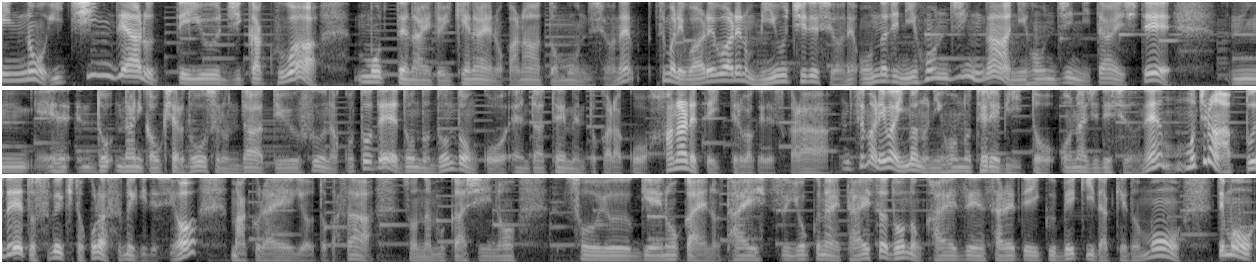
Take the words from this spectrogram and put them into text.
因の一員であるっていう自覚は持ってないといけないのかなと思うんですよね。つまり我々の身内ですよね。同じ日本人が日本人に対してうんえど何か起きたらどうするんだっていう風なことでどんどんどんどんこうエンターテインメントからこう離れていってるわけですから。つまりは今の日本のテレビと同じですよね。もちろんアップデートすべきところはすべきですよ。枕営業とかさそんな昔のそういう芸能界の体質良くない体質はどんどん改善されていくべきだけどもでも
